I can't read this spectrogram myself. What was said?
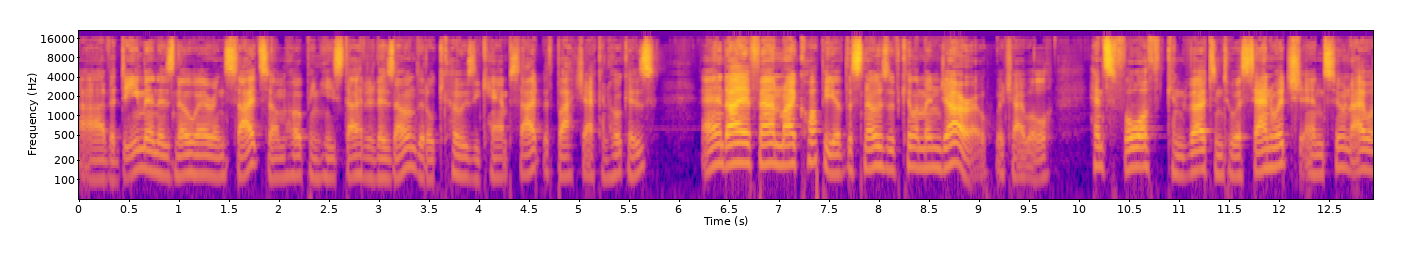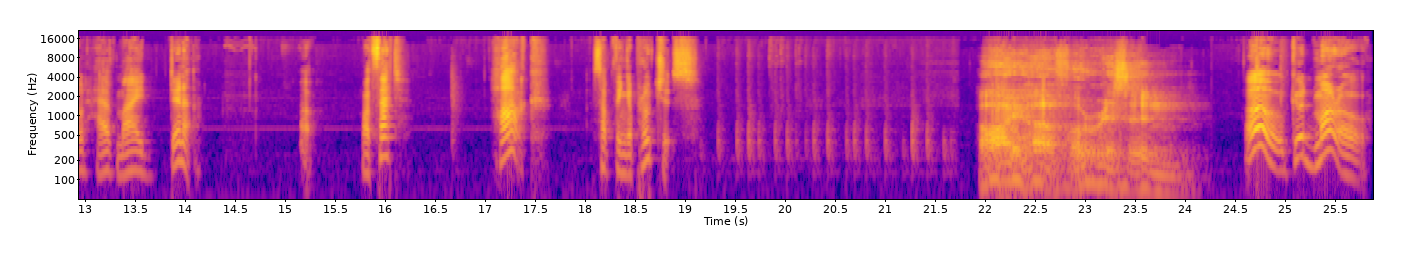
Uh, the demon is nowhere in sight, so I'm hoping he started his own little cozy campsite with blackjack and hookers. And I have found my copy of The Snows of Kilimanjaro, which I will henceforth convert into a sandwich, and soon I will have my dinner. Oh, what's that? Hark! Something approaches. I have arisen. Oh, good morrow,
